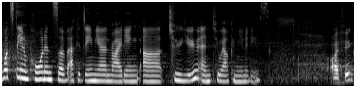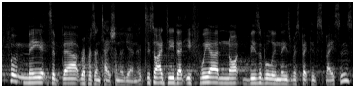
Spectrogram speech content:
what's the importance of academia and writing uh, to you and to our communities? I think for me, it's about representation again. It's this idea that if we are not visible in these respective spaces,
